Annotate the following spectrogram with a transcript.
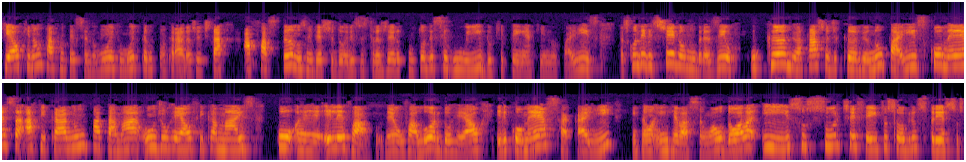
que é o que não está acontecendo muito, muito pelo contrário, a gente está afastando os investidores estrangeiros com todo esse ruído que tem aqui no país, mas quando eles chegam no Brasil, o câmbio, a taxa de câmbio no país começa a ficar num patamar onde o real fica mais elevado, né? O valor do real ele começa a cair, então em relação ao dólar e isso surte efeito sobre os preços.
